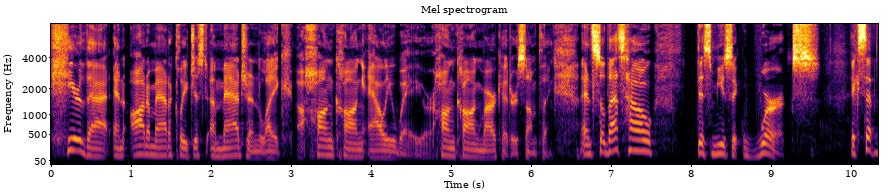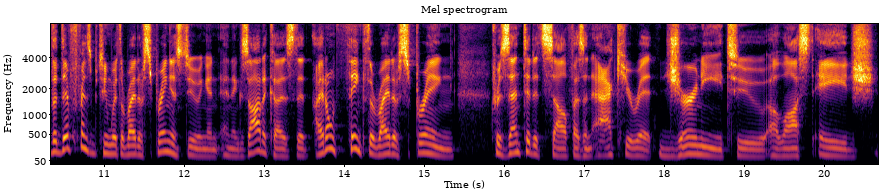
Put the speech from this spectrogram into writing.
hear that and automatically just imagine like a Hong Kong alleyway or Hong Kong market or something. And so that's how this music works. Except the difference between what the Rite of Spring is doing and, and Exotica is that I don't think the Rite of Spring presented itself as an accurate journey to a lost age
